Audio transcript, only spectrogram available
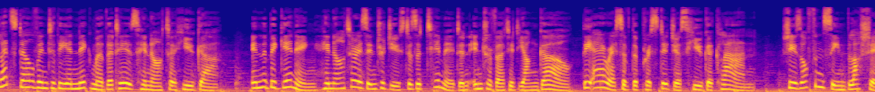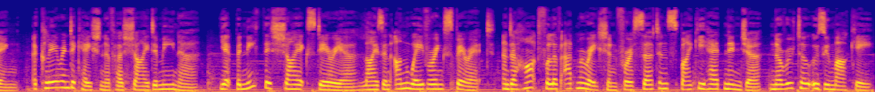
Let's delve into the enigma that is Hinata Hyuga. In the beginning, Hinata is introduced as a timid and introverted young girl, the heiress of the prestigious Hyuga clan. She is often seen blushing, a clear indication of her shy demeanor. Yet beneath this shy exterior lies an unwavering spirit and a heart full of admiration for a certain spiky-haired ninja, Naruto Uzumaki.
